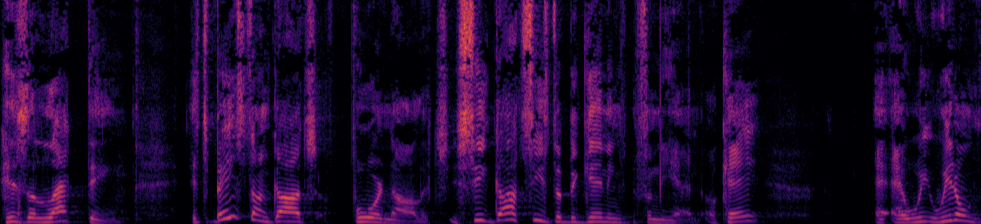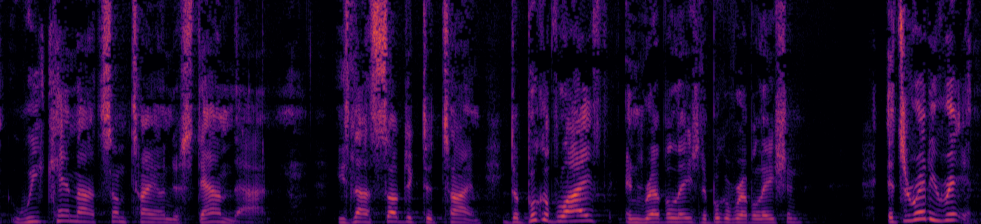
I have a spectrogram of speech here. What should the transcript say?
his electing. It's based on God's foreknowledge. You see, God sees the beginning from the end, okay? And we, we don't, we cannot sometimes understand that. He's not subject to time. The book of life in Revelation, the book of Revelation, it's already written.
